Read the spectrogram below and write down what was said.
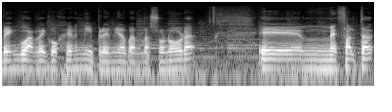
vengo a recoger mi premio a banda sonora. Eh, me falta,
